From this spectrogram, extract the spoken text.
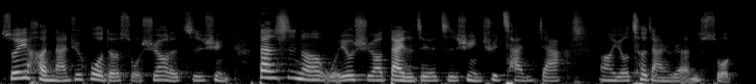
所以很难去获得所需要的资讯。但是呢，我又需要带着这些资讯去参加，呃，由策展人所。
